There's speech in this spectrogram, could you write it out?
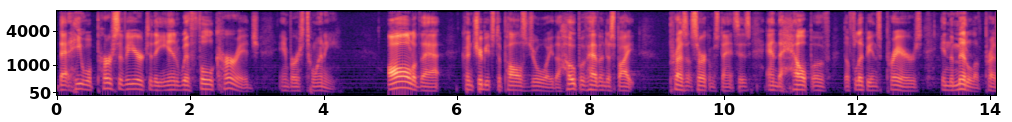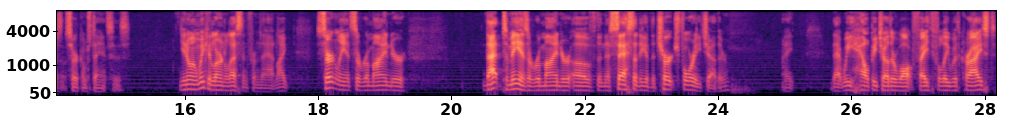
that he will persevere to the end with full courage in verse 20. All of that contributes to Paul's joy, the hope of heaven despite present circumstances, and the help of the Philippians' prayers in the middle of present circumstances. You know, and we could learn a lesson from that. Like, certainly it's a reminder that to me is a reminder of the necessity of the church for each other right that we help each other walk faithfully with christ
